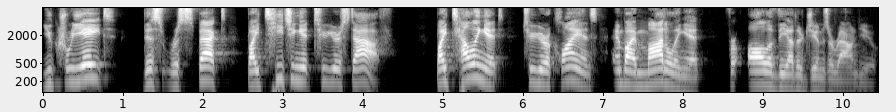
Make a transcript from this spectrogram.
You create this respect by teaching it to your staff, by telling it to your clients, and by modeling it for all of the other gyms around you.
